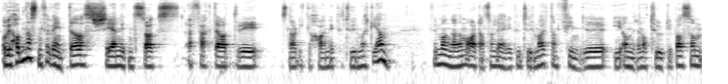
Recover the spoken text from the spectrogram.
og vi hadde nesten forventa å se en liten slags effekt av at vi snart ikke har mer kulturmark igjen. For mange av de artene som lever i kulturmark, de finner du i andre naturtyper som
